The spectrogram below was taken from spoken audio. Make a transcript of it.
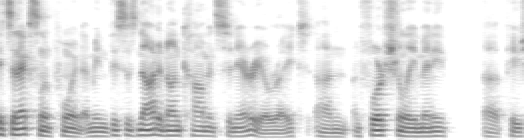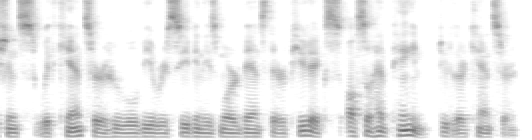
It's an excellent point. I mean, this is not an uncommon scenario, right? Um, unfortunately, many uh, patients with cancer who will be receiving these more advanced therapeutics also have pain due to their cancer,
